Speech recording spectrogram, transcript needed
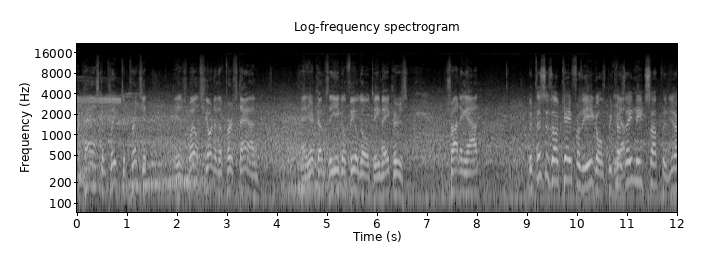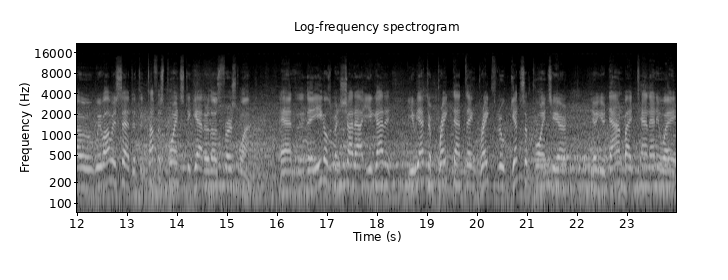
The pass complete to Pritchett is well short of the first down. And here comes the Eagle field goal team. Akers trotting out. But this is okay for the Eagles because Yep. they need something. You know, we've always said that the toughest points to get are those first ones. And the Eagles have been shut out. You got to, you have to break that thing, break through, get some points here. You know, you're down by 10 anyway.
